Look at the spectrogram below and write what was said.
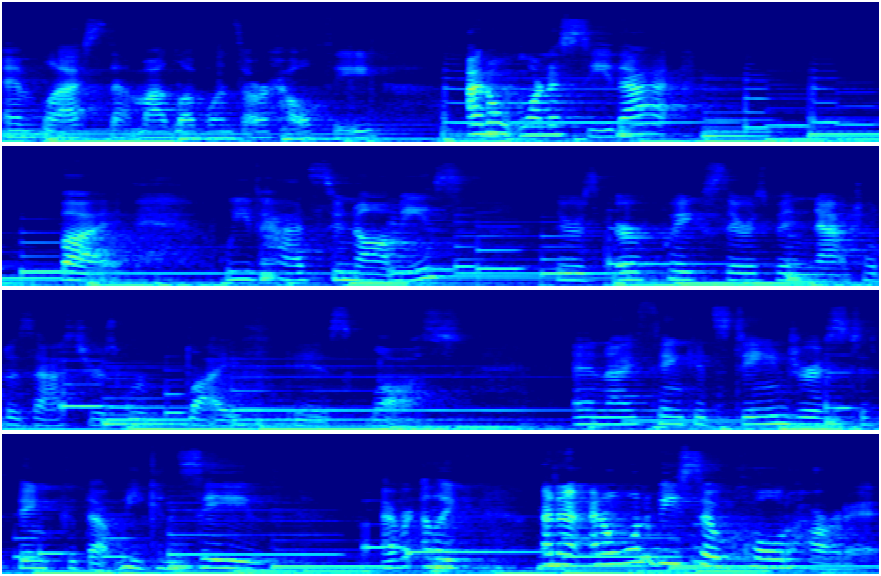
and blessed that my loved ones are healthy. I don't want to see that. but we've had tsunamis, there's earthquakes, there's been natural disasters where life is lost. And I think it's dangerous to think that we can save every, like, and I, I don't want to be so cold hearted.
